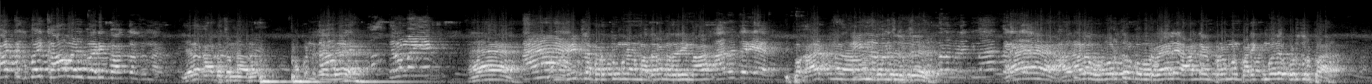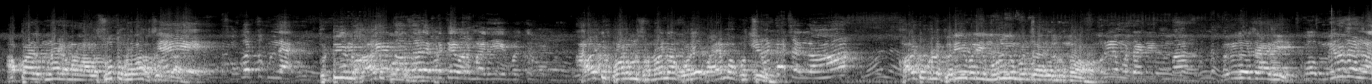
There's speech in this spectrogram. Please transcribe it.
காட்டுக்கு போய் காவல் பறி பார்க்க சொன்னாரு. எதை காட்ட சொன்னாரு? அப்படின்னு நம்ம வீட்டுல படுத்தவங்க நம்ம திறமை தெரியுமா? அது தெரியாது. இப்ப காட்டினதானு தெரிஞ்சிருக்கு. அதனால ஒவ்வொருத்தருக்கும் ஒவ்வொரு வேலையை ஆண்டவன் பிரம்மன் படிக்கும் போதே கொடுத்திருப்பார். அப்பா அதுக்கு முன்னாடி நம்ம நாலு சூத்துக்குள்ளதான் வச்சிருக்காரு. காட்டு போகணும்னு சொன்னா ஒரே பயமா போச்சு? காட்டுக்குள்ள பெரிய பெரிய முருகன் பஞ்சாயத்து இருக்குமோ? ஓ, மிருகங்களா?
